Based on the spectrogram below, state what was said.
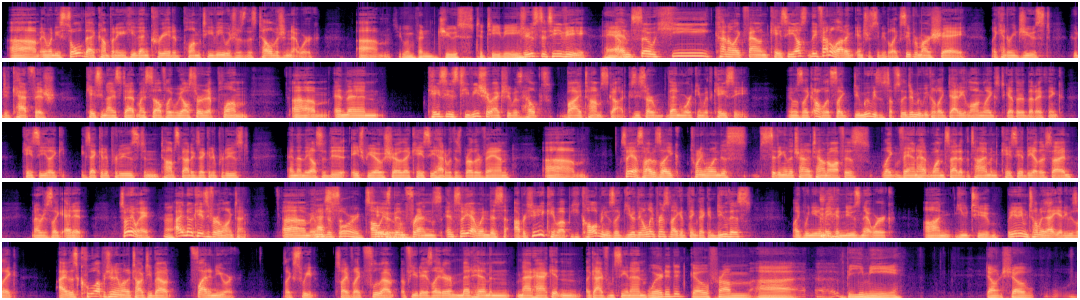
um, and when he sold that company, he then created Plum TV, which was this television network. Um, You went from juice to TV. Juice to TV. Damn. And so he kind of like found Casey. He also they found a lot of interesting people like Supermarché, like Henry Joost, who did Catfish, Casey Neistat, myself. Like we all started at Plum. Um, and then Casey's TV show actually was helped by Tom Scott because he started then working with Casey and was like, oh, let's like do movies and stuff. So they did a movie called like Daddy Long Legs together that I think Casey like executive produced and Tom Scott executive produced, and then they also did the HBO show that Casey had with his brother Van. Um, so yeah, so I was like 21, just sitting in the Chinatown office. Like Van had one side at the time, and Casey had the other side, and I was just like edit. So anyway, I know Casey for a long time. Um, and we just forward, always been friends. And so yeah, when this opportunity came up, he called me. He was like, "You're the only person I can think that can do this. Like, we need to make a news network on YouTube." But he didn't even tell me that yet. He was like, "I have this cool opportunity I want to talk to you about. Fly to New York." I like, "Sweet." So I like flew out a few days later, met him and Matt Hackett and a guy from CNN. Where did it go from uh, uh, "Be Me"? Don't show.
